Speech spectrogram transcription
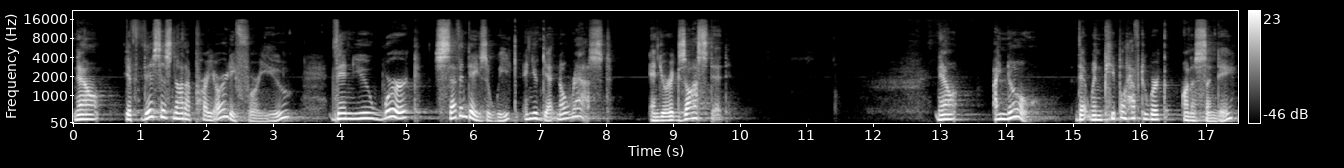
Now, if this is not a priority for you, then you work seven days a week and you get no rest and you're exhausted. Now, I know that when people have to work on a Sunday,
